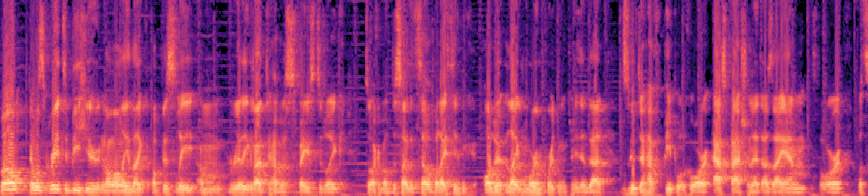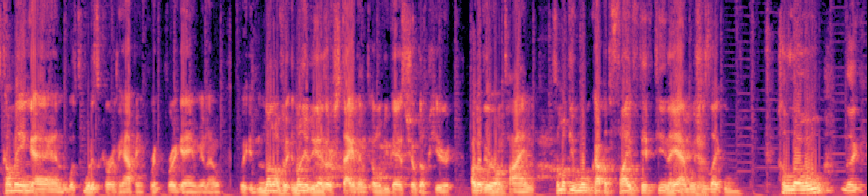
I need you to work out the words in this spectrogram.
Well, it was great to be here. Not only like obviously, I'm really glad to have a space to like talk about the site itself, but I think other like more important to me than that, it's good to have people who are as passionate as I am for what's coming and what's what is currently happening for, for a game. You know, none of none of you guys are stagnant. All of you guys showed up here out of your own time. Some of you woke up at 5:15 a.m., which Yeah. is like, hello, like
